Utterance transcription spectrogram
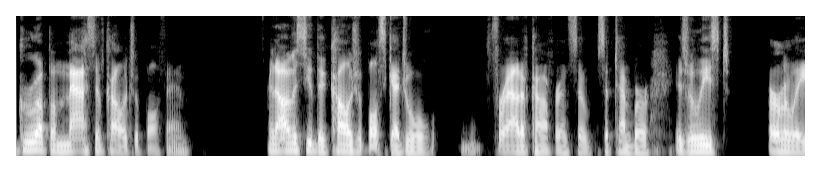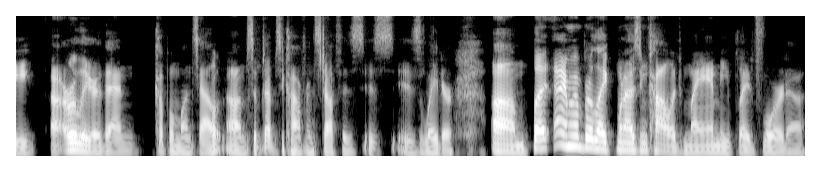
grew up a massive college football fan and obviously the college football schedule for out of conference so september is released early uh, earlier than a couple months out um sometimes the conference stuff is is is later um but i remember like when i was in college miami played florida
